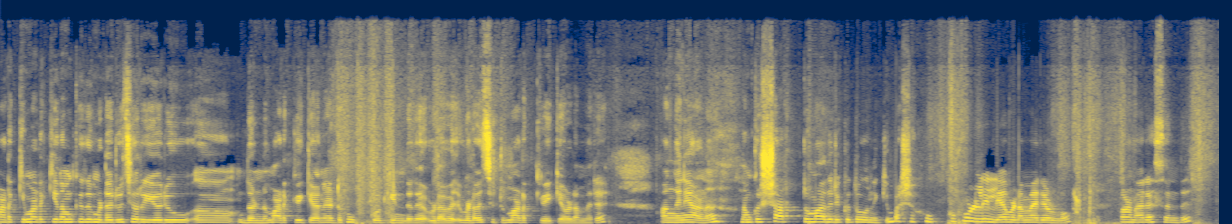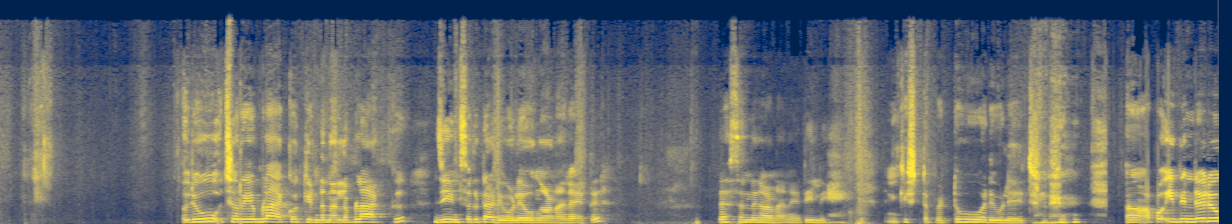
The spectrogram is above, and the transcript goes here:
മടക്കി മടക്കി നമുക്ക് ഇത് ഇവിടെ ഒരു ചെറിയൊരു ഇതുണ്ട്. മടക്കി വെക്കാനായിട്ട് ഹുക്കൊക്കെ ഉണ്ട്. ഇവിടെ ഇവിടെ വെച്ചിട്ട് മടക്കി വെക്കാം ഇവിടം വരെ. അങ്ങനെയാണ്. നമുക്ക് ഷർട്ട് മാതിരിയൊക്കെ തോന്നിക്കും. പക്ഷെ ഹുക്ക് ഫുള്ളില്ല ഇവിടം വരെ ഉള്ളൂ. കാണാൻ രസമുണ്ട്. ഒരു ചെറിയ ബ്ലാക്ക് ഒക്കെ ഉണ്ട്. നല്ല ബ്ലാക്ക് ജീൻസ് ഒക്കെ ഇട്ട് അടിപൊളിയാവും കാണാനായിട്ട്. രസമുണ്ട് കാണാനായിട്ടില്ലേ? എനിക്കിഷ്ടപ്പെട്ടു. അടിപൊളിയായിട്ടുണ്ട്. അപ്പോൾ ഇതിന്റെ ഒരു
